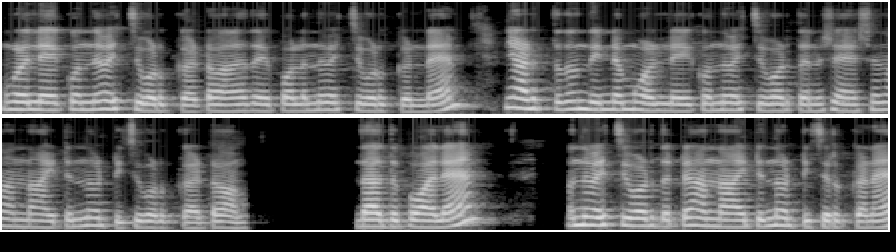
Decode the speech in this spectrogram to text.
മുകളിലേക്കൊന്ന് വെച്ച് കൊടുക്കുക കേട്ടോ. അതേപോലെ ഒന്ന് വെച്ച് കൊടുക്കണ്ടേ. ഇനി അടുത്തതും ഇതിന്റെ മുകളിലേക്കൊന്ന് വെച്ച് കൊടുത്തതിന് ശേഷം നന്നായിട്ട് ഒട്ടിച്ച് കൊടുക്കുക കേട്ടോ. അതുപോലെ ഒന്ന് വെച്ച് കൊടുത്തിട്ട് നന്നായിട്ട് ഒട്ടിച്ചെടുക്കണേ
